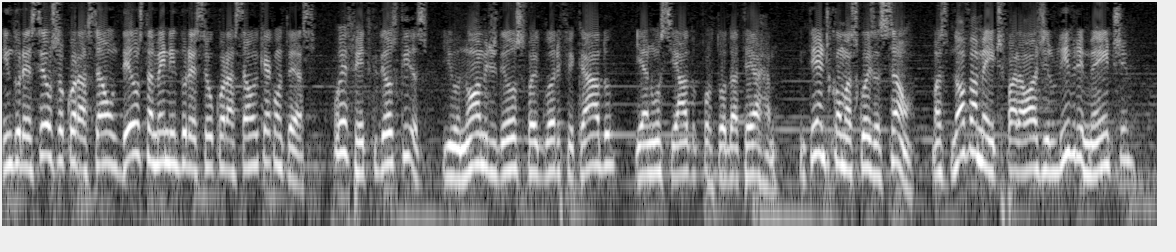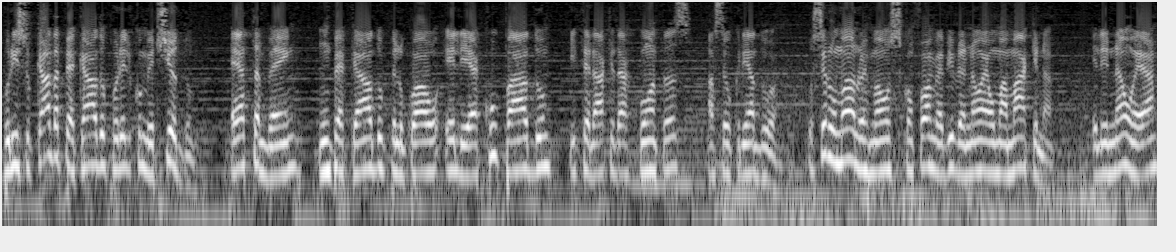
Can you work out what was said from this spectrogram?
endureceu seu coração, Deus também lhe endureceu o coração, e o que acontece? O efeito que Deus quis. E o nome de Deus foi glorificado e anunciado por toda a terra. Entende como as coisas são? Mas novamente, Faraó age livremente, por isso cada pecado por ele cometido é também um pecado pelo qual ele é culpado e terá que dar contas a seu Criador. O ser humano, irmãos, conforme a Bíblia, não é uma máquina. Ele não é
